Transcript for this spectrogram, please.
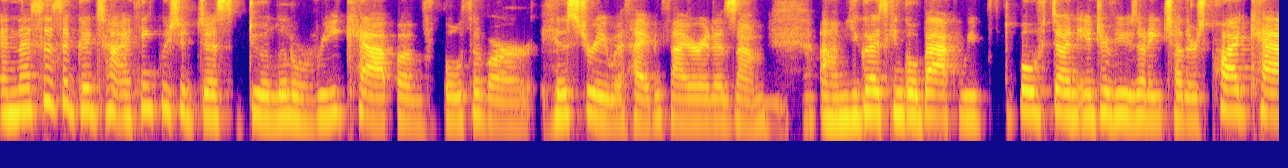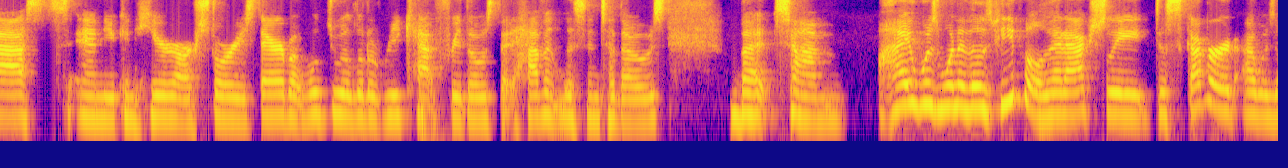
And this is a good time. I think we should just do a little recap of both of our history with hypothyroidism. Mm-hmm. Um, you guys can go back. We've both done interviews on each other's podcasts, and you can hear our stories there. But we'll do a little recap for those that haven't listened to those. But um, I was one of those people that actually discovered I was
